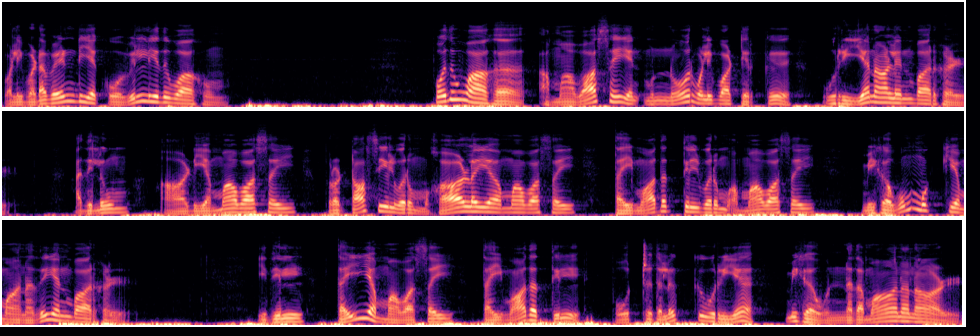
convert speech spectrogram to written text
வழிபட வேண்டிய கோவில் இதுவாகும். பொதுவாக அமாவாசை முன்னோர் வழிபாட்டிற்கு உரிய நாள் என்பார்கள். அதிலும் ஆடி அமாவாசை புரட்டாசியில் வரும் மகாலய அமாவாசை தை மாதத்தில் வரும் அமாவாசை மிகவும் முக்கியமானது என்பார்கள். இதில் தை அமாவாசை தை மாதத்தில் போற்றுதலுக்கு உரிய மிக உன்னதமான நாள்.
